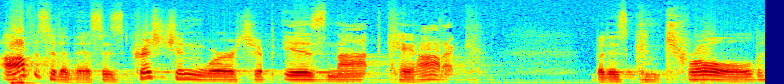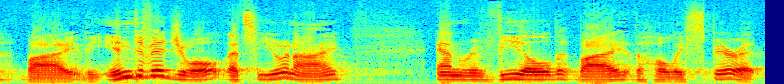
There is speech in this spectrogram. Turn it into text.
opposite of this is Christian worship is not chaotic but is controlled by the individual, that's you and I, and revealed by the Holy Spirit.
